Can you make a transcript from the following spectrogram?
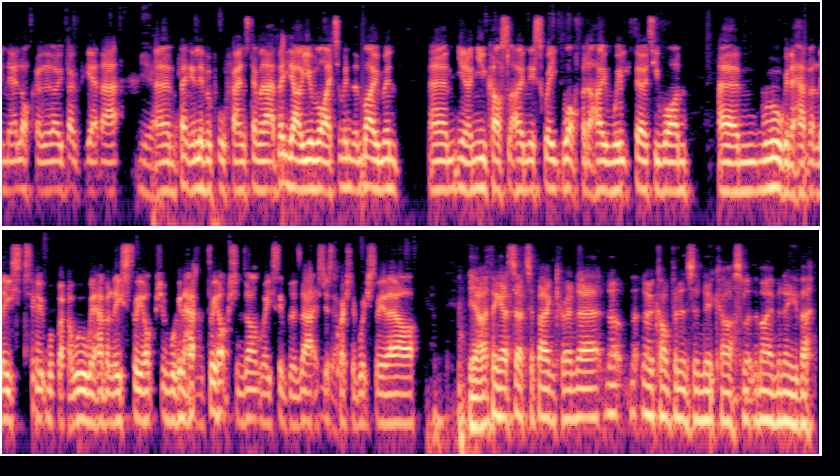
in their locker. Though don't forget that. Yeah. Um, plenty of Liverpool fans tell me that. But you know, you're right. I mean, at the moment, um, you know, Newcastle at home this week, Watford at home week 31. Um, we're all going to have at least two. Well, we're all going to have at least three options. We're going to have three options, aren't we? Simple as that. It's just yeah. a question of which three they are. Yeah, I think that's that's a banker, and uh, not, no confidence in Newcastle at the moment either.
